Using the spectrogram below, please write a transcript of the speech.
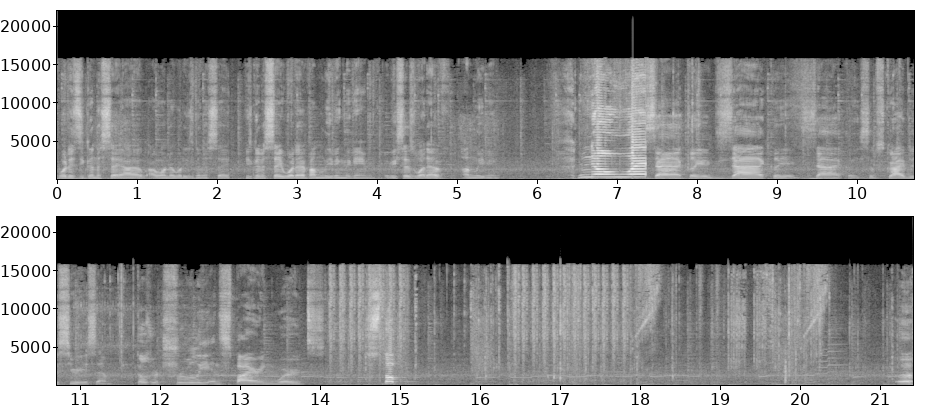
What is he gonna say? I, I wonder what he's gonna say. He's gonna say whatever, I'm leaving the game. If he says whatever, I'm leaving. No way! Exactly, exactly, exactly. Subscribe to Sirius M. Those were truly inspiring words. Stop! Ugh.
